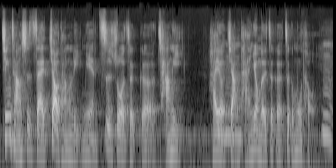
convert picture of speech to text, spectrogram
经常是在教堂里面制作这个长椅，还有讲坛用的这个这个木头。嗯，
